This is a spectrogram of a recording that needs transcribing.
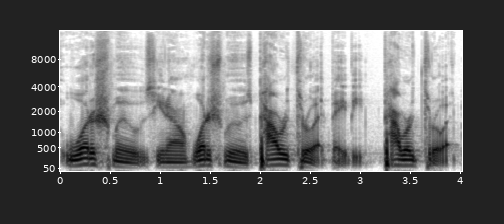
what a schmooze, you know, what a schmooze. Powered through it, baby. Powered through it.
